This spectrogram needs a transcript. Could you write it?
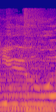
you.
